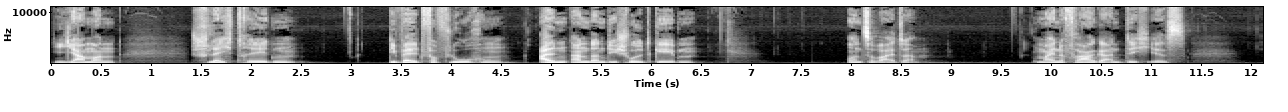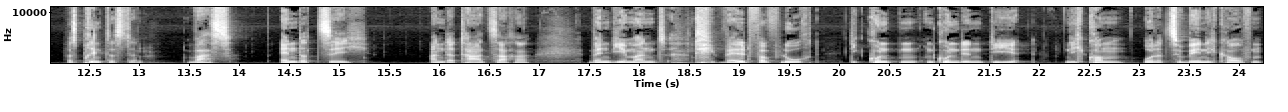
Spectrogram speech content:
jammern, schlecht reden, die Welt verfluchen, allen anderen die Schuld geben und so weiter. Meine Frage an dich ist, was bringt es denn? Was ändert sich an der Tatsache, wenn jemand die Welt verflucht, die Kunden und Kundinnen, die nicht kommen oder zu wenig kaufen,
